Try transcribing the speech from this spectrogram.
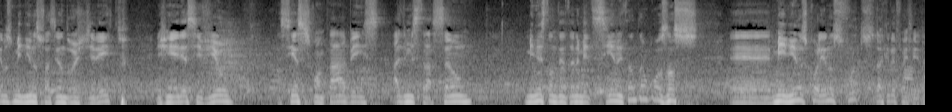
Temos meninos fazendo hoje direito, engenharia civil, ciências contábeis, administração, meninos estão tentando medicina, então estão com os nossos é, meninos colhendo os frutos daquilo que foi feito.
